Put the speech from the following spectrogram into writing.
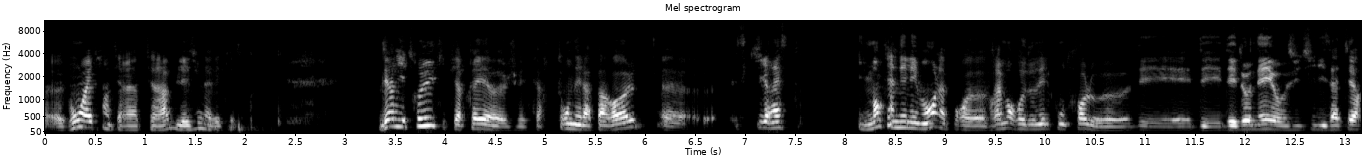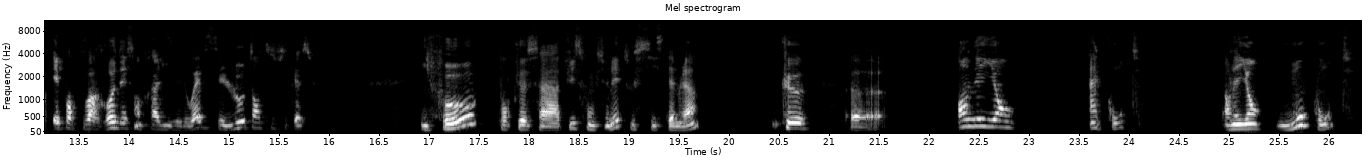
euh, vont être interopérables les unes avec les autres. Dernier truc, et puis après euh, je vais faire tourner la parole. ce qui reste il manque un élément là pour euh, vraiment redonner le contrôle euh, des, données aux utilisateurs et pour pouvoir redécentraliser le web, c'est l'authentification. Il faut, pour que ça puisse fonctionner, tout ce système-là, que euh, en ayant un compte, en ayant mon compte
